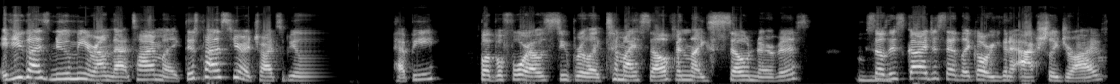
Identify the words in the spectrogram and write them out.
if you guys knew me around that time, like this past year, I tried to be peppy. But before I was super like to myself and like so nervous. So Mhm. this guy just said like, "Oh, are you gonna actually drive?"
